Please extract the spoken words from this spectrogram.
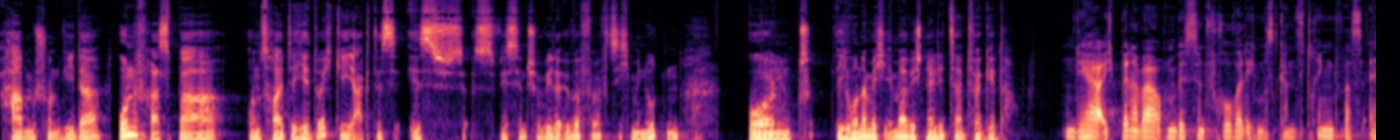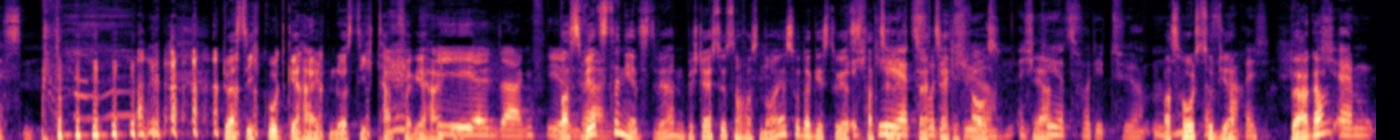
haben schon wieder unfassbar uns heute hier durchgejagt. Es ist, wir sind schon wieder über 50 Minuten und ich wundere mich immer, wie schnell die Zeit vergeht. Ja, ich bin aber auch ein bisschen froh, weil ich muss ganz dringend was essen. Du hast dich gut gehalten, du hast dich tapfer gehalten. Vielen Dank, vielen Was Dank. wird's denn jetzt werden? Bestellst du jetzt noch was Neues oder gehst du jetzt Ich tatsächlich, jetzt vor die tatsächlich Tür. raus? Ich Ja? gehe jetzt vor die Tür. Mhm, Was holst du dir? Ich. Burger? Ich, ähm,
